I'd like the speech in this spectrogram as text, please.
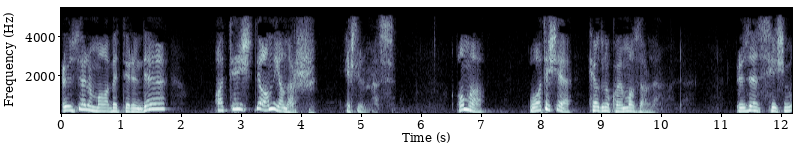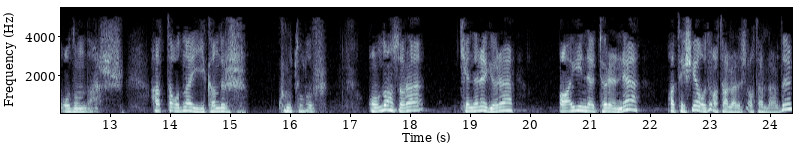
Özel mabetlerinde ateş devamlı yanar. Eksilmez. Ama o ateşe her odunu koyamazlardı. Özel seçimi odunlar. Hatta odunlar yıkanır, kurutulur. Ondan sonra kendine göre ayinle, törenle ateşe odun atarlardı. atarlardı.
